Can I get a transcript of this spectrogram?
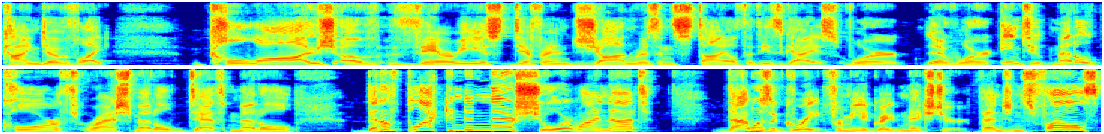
kind of like collage of various different genres and styles that these guys were uh, were into. Metalcore thrash metal death metal bit of blackened in there sure why not? That was a great for me a great mixture. Vengeance falls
